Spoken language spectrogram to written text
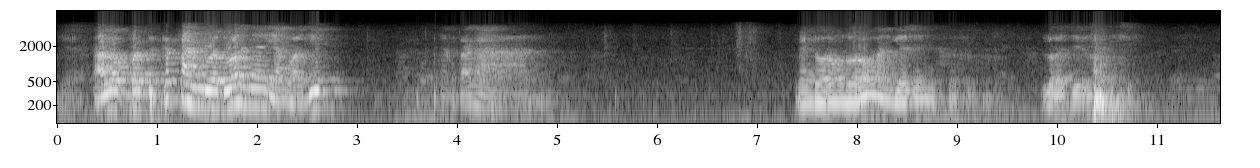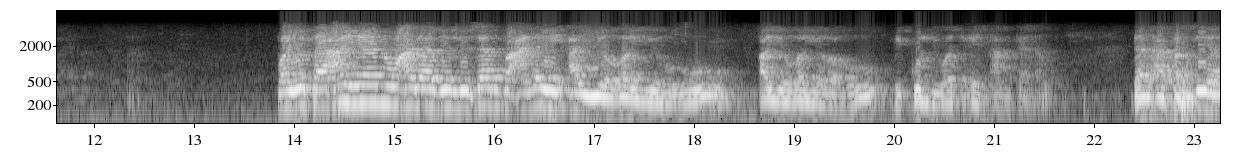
Ya. Kalau berdekatan dua-duanya, yang wajib yang tangan. Mendorong-dorongan biasanya. Lu aja Fayuta'ayyanu ala bilisan fa'alaihi ayyughayyiruhu ayyughayyirahu bikulli wajhin amkanahu. Dan atas dia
